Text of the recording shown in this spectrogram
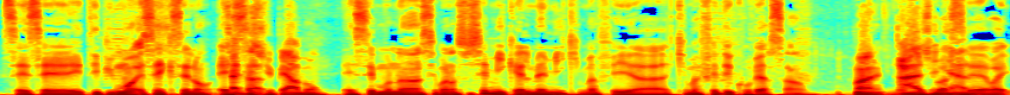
C'est c'est typiquement et c'est excellent. Et Ça, ça, c'est super bon. et c'est mon c'est mon associé Michael Memi qui m'a fait euh, qui m'a fait découvrir ça. Ouais. Ah, vois, génial. ouais.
